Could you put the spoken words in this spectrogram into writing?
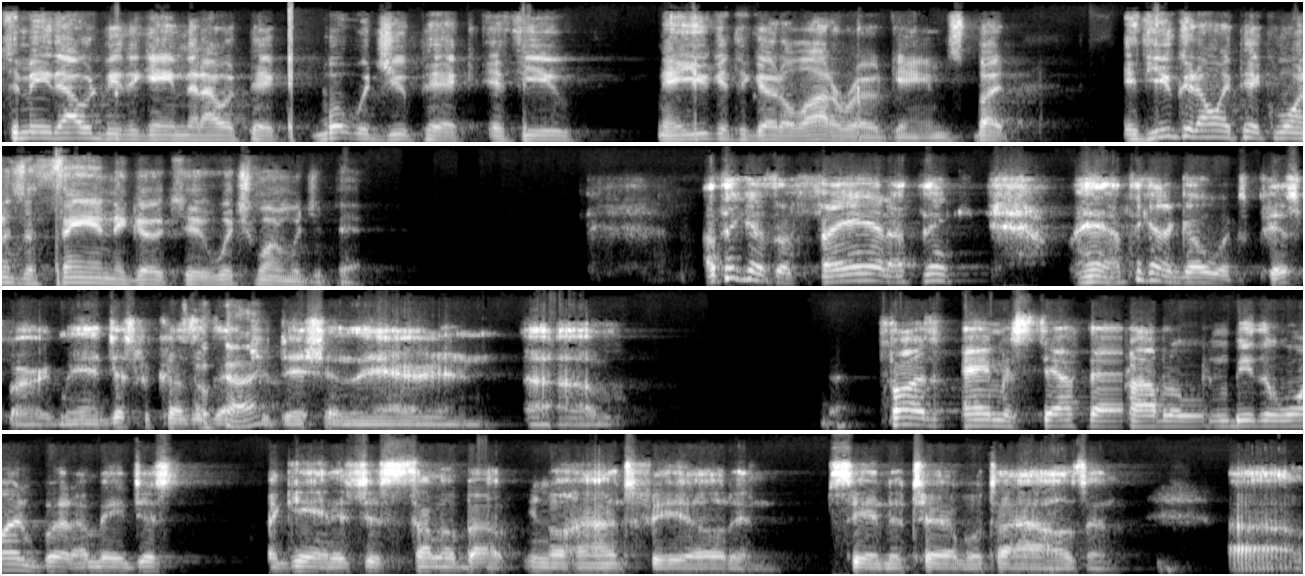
to me, that would be the game that I would pick. What would you pick if you now you get to go to a lot of road games, but if you could only pick one as a fan to go to, which one would you pick? I think as a fan, I think, man, I think I'd go with Pittsburgh, man, just because of that tradition there. And um, as far as game and stuff, that probably wouldn't be the one. But I mean, just again, it's just something about you know Heinz Field and seeing the Terrible Towels and uh,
